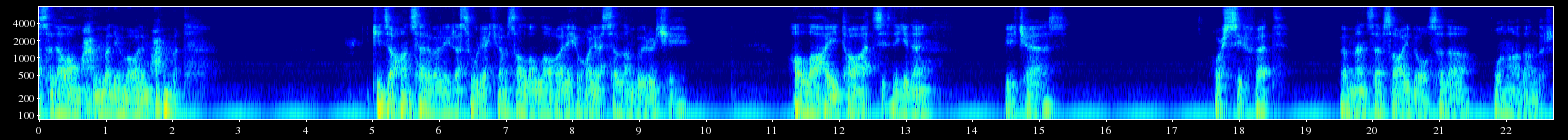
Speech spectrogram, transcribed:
salli ala Muhammedin ve ali Muhammed. İki cahan sərvəri Resul-i Ekrem sallallahu aleyhi ve aleyhi ve sellem buyurur ki, Allah'a itaatsizlik edən bir kəs hoş siffət və mənsəb sahibi olsa da o nadandır.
